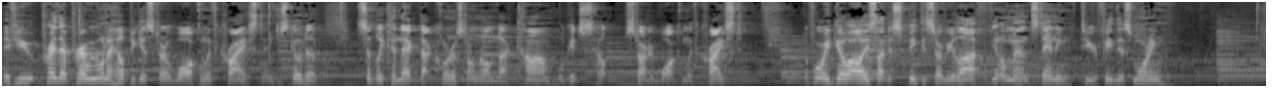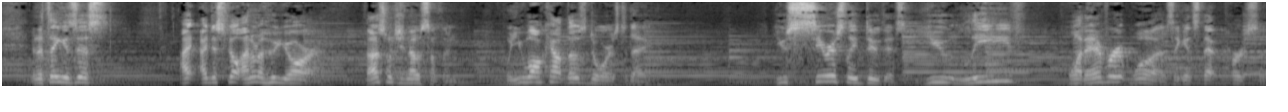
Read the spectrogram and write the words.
If you pray that prayer, we want to help you get started walking with Christ. And just go to simplyconnect.cornerstonerome.com. We'll get you started walking with Christ. Before we go, I always like to speak this over your life. If you don't mind standing to your feet this morning. And the thing is this I, I just feel, I don't know who you are, but I just want you to know something. When you walk out those doors today, you seriously do this. You leave whatever it was against that person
